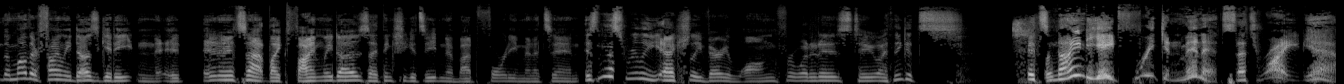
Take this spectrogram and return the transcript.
the mother finally does get eaten, it and it's not like finally does. I think she gets eaten about forty minutes in. Isn't this really actually very long for what it is too? I think it's it's ninety eight freaking minutes. That's right. Yeah.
